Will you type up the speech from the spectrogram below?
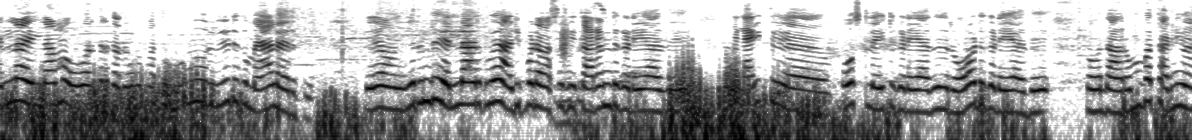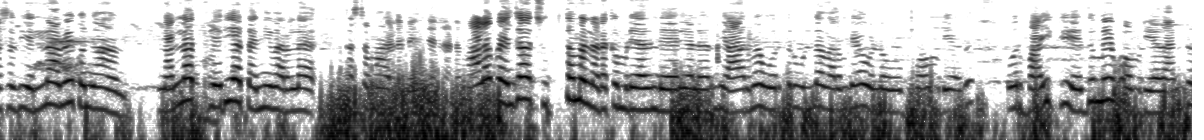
எல்லாம் இல்லாமல் ஒவ்வொருத்தருக்கு அதுங்க பத்து முந்நூறு வீடுக்கு மேலே இருக்குது இருந்து எல்லாருக்குமே அடிப்படை வசதி. கரண்ட் கிடையாது. லைட்டு போஸ்ட் லைட்டு கிடையாது. ரோடு கிடையாது. ரொம்ப தண்ணி வசதி. எல்லாமே கொஞ்சம் நல்லா சரியா தண்ணி வரல கஷ்டமா இருக்கு. மழை பெஞ்சா சுத்தமா நடக்க முடியாது இந்த ஏரியால இருந்து. யாருமே ஒருத்தர் உள்ள வர முடியாது உள்ள போக முடியாது. ஒரு பைக் எதுவுமே போக முடியாது. அந்த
